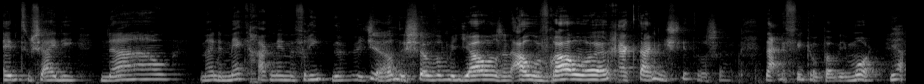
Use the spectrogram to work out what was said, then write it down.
En toen zei hij, nou, bij de Mac ga ik met mijn vrienden, weet je Ja. wel. Dus zo met jou als een oude vrouw eh, ga ik daar niet zitten of zo. Nou, dat vind ik ook wel weer mooi. Ja.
